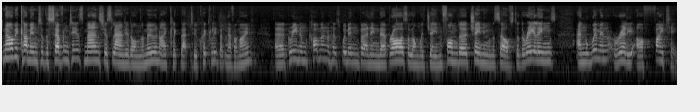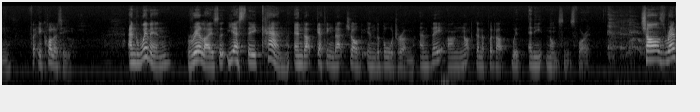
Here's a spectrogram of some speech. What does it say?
Now we come into the 70s. Man's just landed on the moon. I clicked that too quickly, but never mind. Uh, Greenham Common has women burning their bras along with Jane Fonda, chaining themselves to the railings, and women really are fighting for equality. And women realize that yes, they can end up getting that job in the boardroom, and they are not going to put up with any nonsense for it. Charles, Rev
